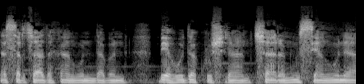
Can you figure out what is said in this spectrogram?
لەسەر جادەکان ون دەبن، بێهودە کوژران، چارەنووسیان ونە،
